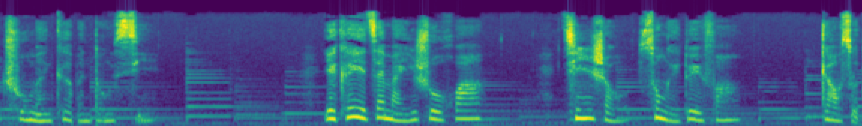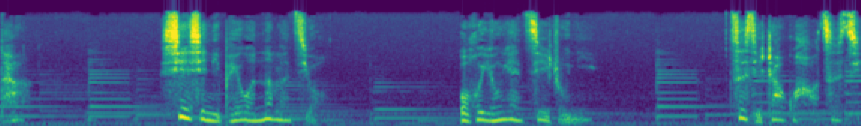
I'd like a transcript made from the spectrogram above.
出门各奔东西。也可以再买一束花。亲手送给对方，告诉他：“谢谢你陪我那么久。”我会永远记住你。自己照顾好自己。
